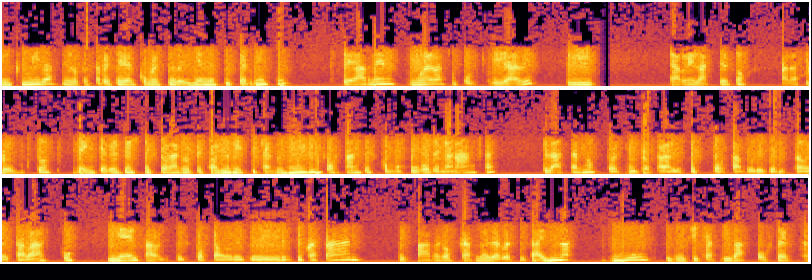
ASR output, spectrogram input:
incluidas en lo que se refiere al comercio de bienes y servicios. Se abren nuevas oportunidades y se abre el acceso para productos de interés del sector agropecuario mexicano muy importantes como jugo de naranja, plátanos, por ejemplo, para los exportadores del estado de Tabasco, miel para los exportadores de Yucatán, espárragos, carne de res. hay una muy significativa oferta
